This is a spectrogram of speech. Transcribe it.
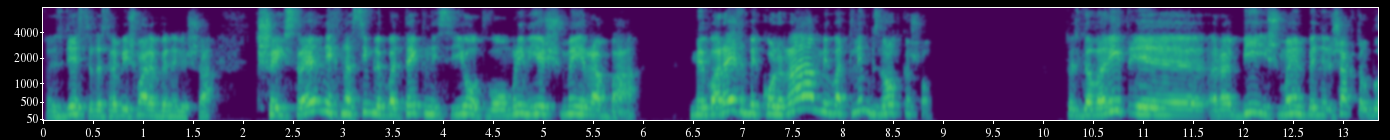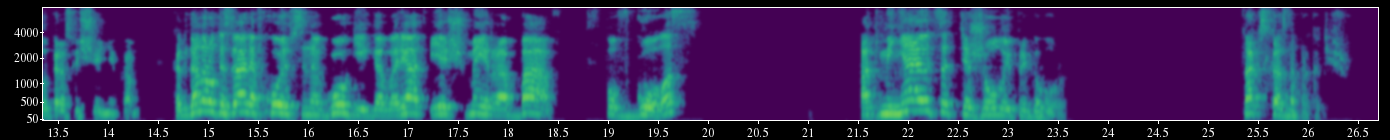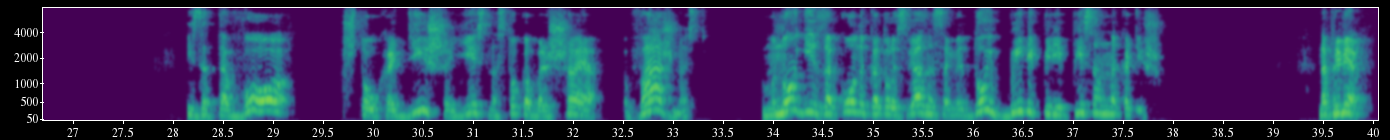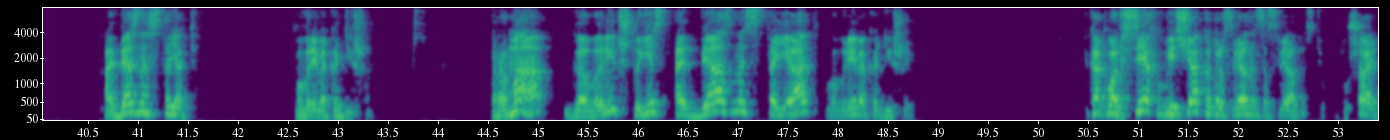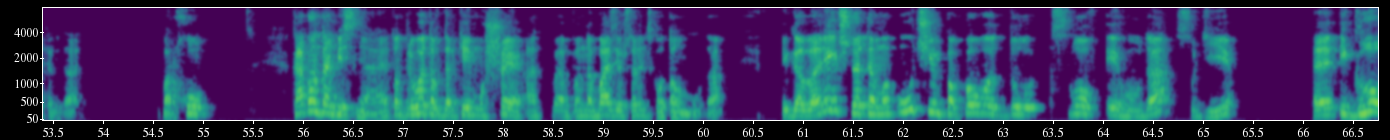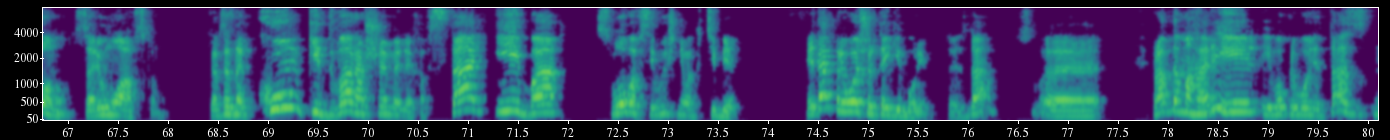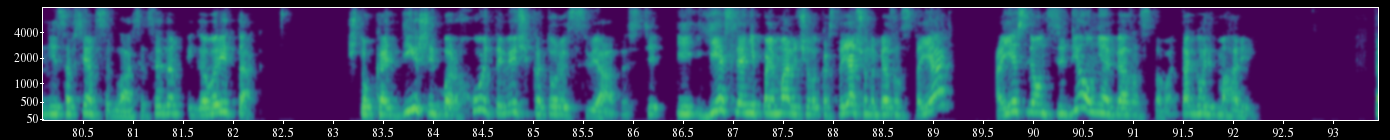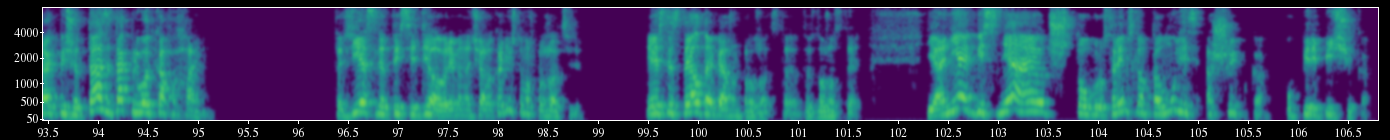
то есть действие с Раби Ишмаэля бен Илиша, כשישראל נכנסים לבתי כנסיות ואומרים יש מי רבה, מברך בקול רם, מבטלים גזרות קשות. То есть говорит э, Раби Ишмаэль бен Ильша, который был первосвященником, когда народ Израиля входит в синагоги и говорят Ешмей раба в голос, отменяются тяжелые приговоры. Так сказано про Кадиш. Из-за того, что у Кадиша есть настолько большая важность, многие законы, которые связаны с Амидой, были переписаны на Кадиш. Например, обязанность стоять во время Кадиша. Рама говорит, что есть обязанность стоять во время Кадиши. Как во всех вещах, которые связаны со святостью, душа и так далее. Барху. Как он это объясняет? Он приводит это в Даркей Муше на базе Иерусалимского Талмуда и говорит, что это мы учим по поводу слов Игуда, судьи, э, Иглону, царю Муавскому как сказано, кумки два Рашемелеха, встань, ибо слово Всевышнего к тебе. И так приводит Шельтей Гибурим. То есть, да, э, правда, Магариль, его приводит Таз, не совсем согласен с этим, и говорит так, что Кадиш и Барху это вещи, которые святости. И если они поймали человека стоящего, он обязан стоять, а если он сидел, он не обязан вставать. Так говорит Магариль. Так пишет Таз, и так приводит Кафахайм. То есть, если ты сидел во время начала Кадиш, ты можешь продолжать сидеть. Если стоял, ты обязан продолжать стоять, то есть должен стоять. И они объясняют, что в Иерусалимском Талмуде есть ошибка у переписчика.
